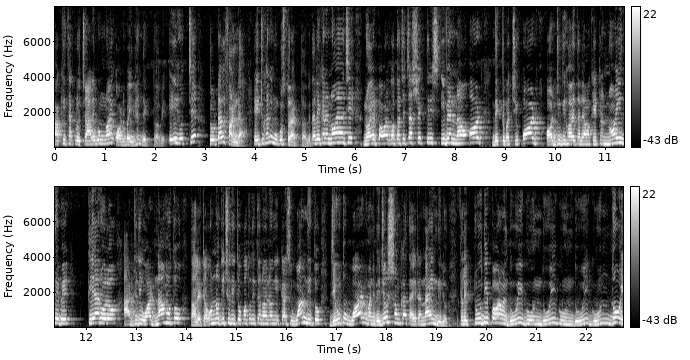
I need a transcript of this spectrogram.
বাকি থাকল চার এবং নয় অড বা ইভেন দেখতে হবে। এই হচ্ছে টোটাল ফান্ডা এইটুখানি মুখস্থ রাখতে হবে। তাহলে এখানে নয় আছে, নয়ের পাওয়ার কত আছে? চারশো একত্রিশ ইভেন নাও অড দেখতে পাচ্ছি অড অড যদি হয় তাহলে আমাকে এটা নয়ই দেবে। ক্লিয়ার হলো। আর যদি ওয়ার্ড না হতো, তাহলে এটা অন্য কিছু দিত। কত দিত? নয় রঙে একাশি। ওয়ান দিত। যেহেতু ওয়ার্ড মানে বেজর সংখ্যা, তাই এটা নাইন দিল। তাহলে টু দি পাওয়ার মানে দুই গুণ দুই গুণ দুই গুণ দুই।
